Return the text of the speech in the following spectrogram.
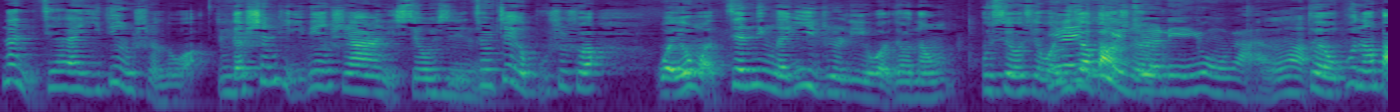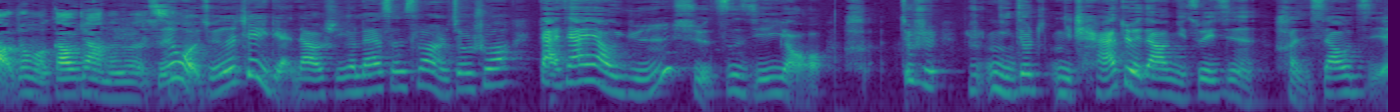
那你接下来一定是落，你的身体一定是要让你休息。就是这个不是说我用我坚定的意志力我就能不休息，我依旧保意志。力用完了。对，我不能保证我高涨的热情。所以我觉得这一点倒是一个 lessons learned，就是说大家要允许自己有很，就是你就你察觉到你最近很消极，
